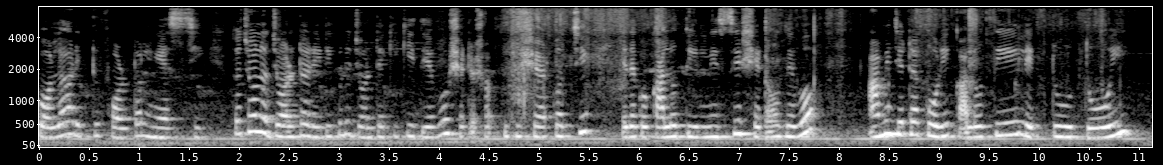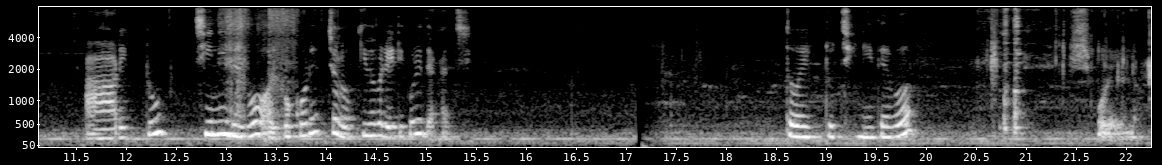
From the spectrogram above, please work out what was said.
কলা আর একটু ফল টল নিয়ে এসেছি। তো চলো জলটা রেডি করে জলটা কি কি দেবো সেটা সব কিছু শেয়ার করছি। এ দেখো কালো তিল এসেছি, সেটাও দেবো। আমি যেটা করি কালো তিল, একটু দই আর একটু চিনি দেবো অল্প করে। চলো কীভাবে রেডি করি দেখাচ্ছি। তো একটু চিনি দেব। পড়ে গেল।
